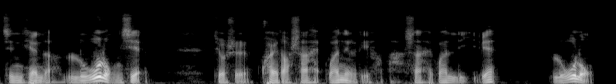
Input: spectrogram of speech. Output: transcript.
今天的卢龙县，就是快到山海关那个地方啊。山海关里边，卢龙。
